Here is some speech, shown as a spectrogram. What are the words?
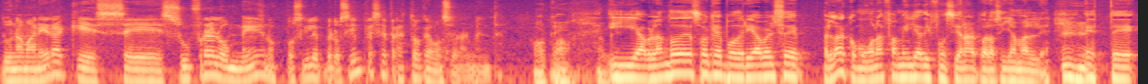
de una manera que se sufra lo menos posible, pero siempre se trastoca emocionalmente. Ok. Wow. ok. Y hablando de eso que podría verse, ¿verdad? Como una familia disfuncional, por así llamarle. Este,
